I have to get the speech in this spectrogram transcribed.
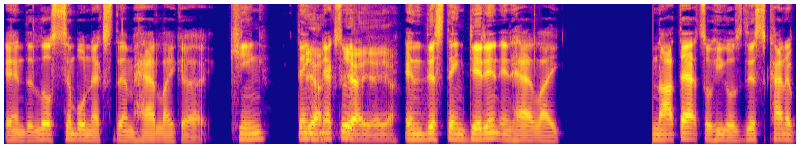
and the little symbol next to them had like a king thing yeah, next to yeah, it, yeah, yeah. Yeah. And this thing didn't. It had like not that. So he goes, this kind of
